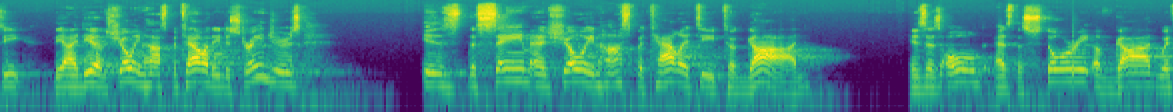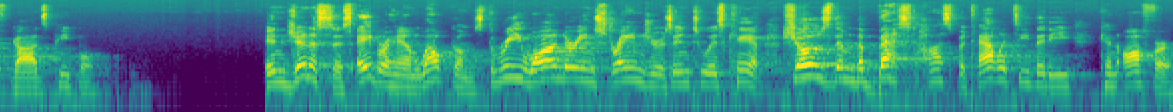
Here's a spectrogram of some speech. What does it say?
See, the idea of showing hospitality to strangers is the same as showing hospitality to God, is as old as the story of God with God's people. In Genesis, Abraham welcomes three wandering strangers into his camp, shows them the best hospitality that he can offer.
